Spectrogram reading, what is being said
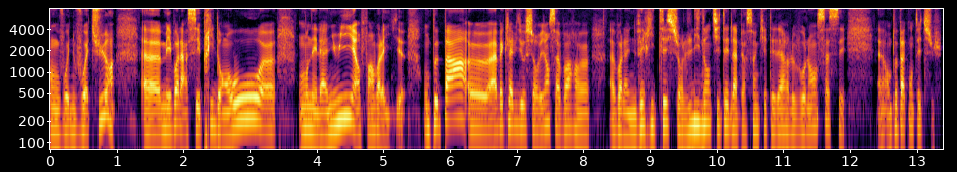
On voit une voiture, mais voilà, c'est pris d'en haut, on est la nuit, enfin voilà on peut pas, avec la vidéosurveillance, avoir euh, voilà, une vérité sur l'identité de la personne qui était derrière le volant. Ça, c'est, on peut pas compter dessus.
